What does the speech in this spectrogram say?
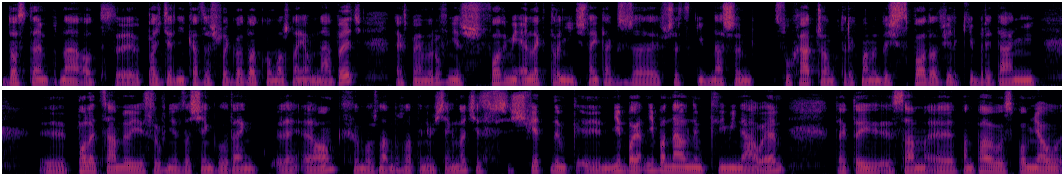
dostępna od y, października zeszłego roku, można ją nabyć. Tak wspomniałem, również w formie elektronicznej, także wszystkim naszym słuchaczom, których mamy dość sporo z Wielkiej Brytanii, polecamy, jest również w zasięgu ręk, rąk, można, można po nią sięgnąć. Jest świetnym, nieba, niebanalnym kryminałem. Tak tutaj sam y, pan Paweł wspomniał,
